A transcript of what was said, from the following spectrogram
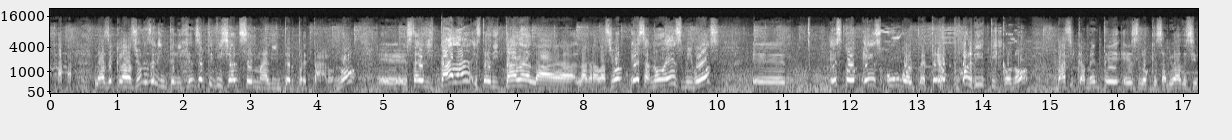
las declaraciones de la inteligencia artificial se malinterpretaron, ¿no? está editada, está editada la, la, grabación, esa no es mi voz esto es un golpeteo político, ¿no? Básicamente es lo que salió a decir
